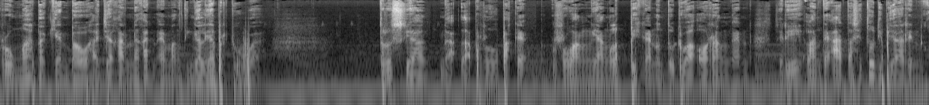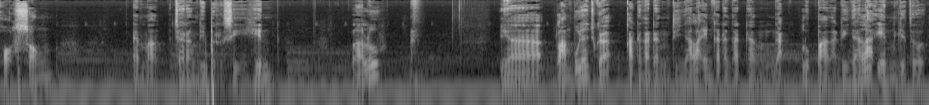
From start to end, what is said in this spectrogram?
rumah bagian bawah aja karena kan emang tinggalnya berdua. Terus ya nggak nggak perlu pakai ruang yang lebih kan untuk dua orang kan. Jadi lantai atas itu dibiarin kosong emang jarang dibersihin. Lalu ya lampunya juga kadang-kadang dinyalain kadang-kadang nggak lupa nggak dinyalain gitu.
